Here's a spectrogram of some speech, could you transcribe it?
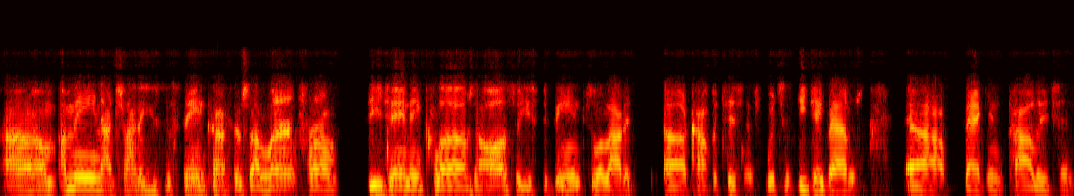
Um, I mean, I try to use the same concepts I learned from DJing in clubs. I also used to be into a lot of uh, competitions, which is DJ battles, uh, back in college and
